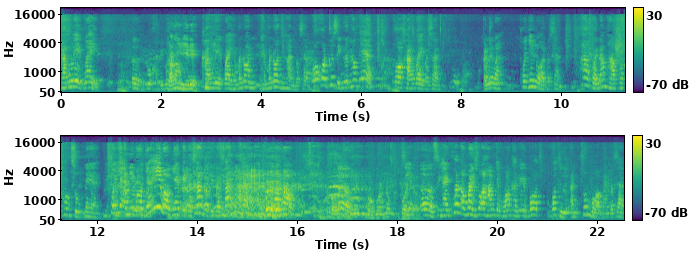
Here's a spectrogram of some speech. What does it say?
ครั้งเลขไว้เออลูกเขาไปเบิ่งถามเนาะดีดิครั้งเลขไว้ให้มันนอนให้มันนอนอยู่หั่นว่าซั่นโอ้คนคือสิเงินเท่าแท้พอครั้งไว้ว่าซั่นก็เลยว่า พ่อใหญ่หลอดว่าซั่นพาข่อยนํหาพ่อท้องสุกแน่พ่อใหญ่อันนี้เว้าใหญ่เว้าใหญ่เป็นตาสร้างก็เป็นตาสร้างว่าซั่นเว้าเออบ่มันก็บ่สิเจ้าเออสิให้คนเอาไม้สู้อาหารเจ้าของคันเลขบ่บ่ถืออันซุ่มบอกนั่นว่าซั่น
